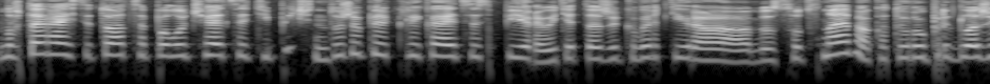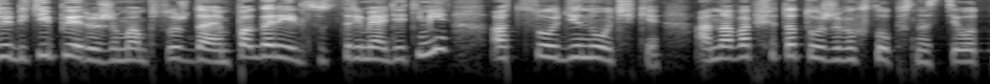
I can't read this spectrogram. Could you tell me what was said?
Но вторая ситуация получается типичной, тоже перекликается с первой. Ведь это же квартира соцнайма, которую предложили теперь уже мы обсуждаем, погорельцу с тремя детьми, отцу-одиночки. Она вообще-то тоже в их собственности. Вот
